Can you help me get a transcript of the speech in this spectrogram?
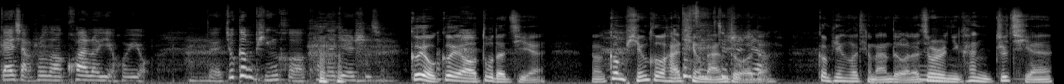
该享受的快乐也会有，对，就更平和看待这些事情。各有各要渡的劫，嗯，更平和还挺难得的 就是，更平和挺难得的。嗯就是你看你之前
